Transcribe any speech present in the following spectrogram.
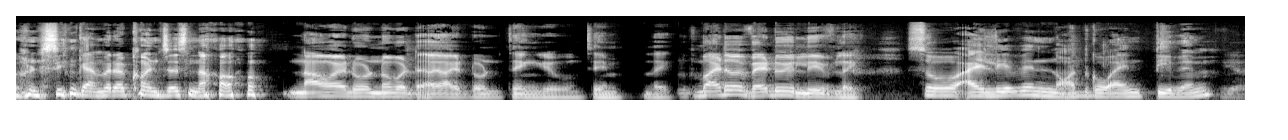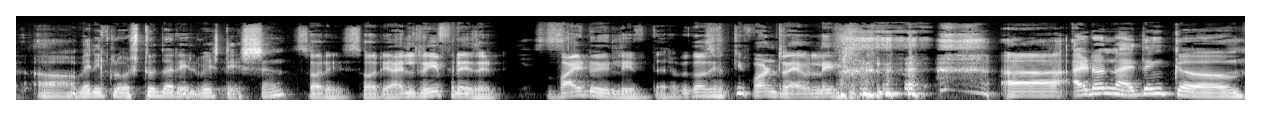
don't seem camera conscious now Now I don't know, but I, I don't think you seem like. By the way, where do you live? Like, so i live in north goa in Thivim uh, very close to the railway station sorry, sorry, I'll rephrase it. Why do you live there? Because you keep on traveling. uh, I don't know. I think um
